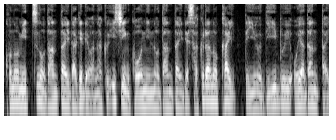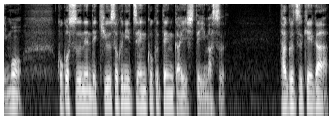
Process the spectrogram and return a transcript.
この3つの団体だけではなく維新公認の団体で桜の会っていう DV 親団体もここ数年で急速に全国展開しています。タグ付けが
